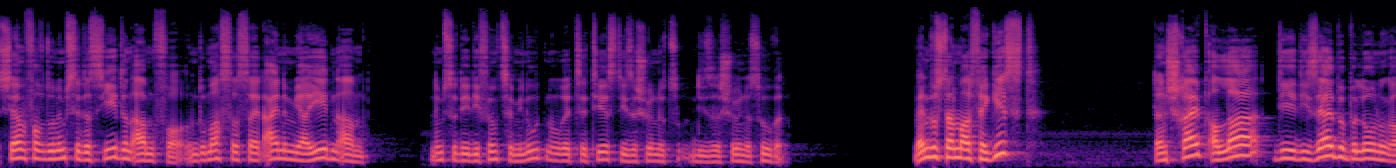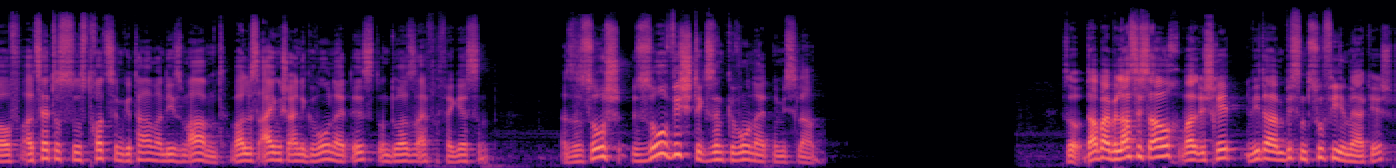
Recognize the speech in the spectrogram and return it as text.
Stell dir vor, du nimmst dir das jeden Abend vor und du machst das seit einem Jahr jeden Abend. Nimmst du dir die 15 Minuten und rezitierst diese schöne, diese schöne Sure. Wenn du es dann mal vergisst, dann schreibt Allah dir dieselbe Belohnung auf, als hättest du es trotzdem getan an diesem Abend, weil es eigentlich eine Gewohnheit ist und du hast es einfach vergessen. Also so, so wichtig sind Gewohnheiten im Islam. So, dabei belasse ich es auch, weil ich rede wieder ein bisschen zu viel, merke ich.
